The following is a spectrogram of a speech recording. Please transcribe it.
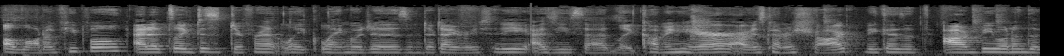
a lot of people, and it's like just different like languages and diversity. As you said, like coming here, I was kind of shocked because it's, I'd be one of the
